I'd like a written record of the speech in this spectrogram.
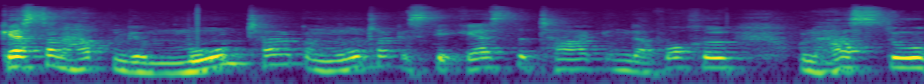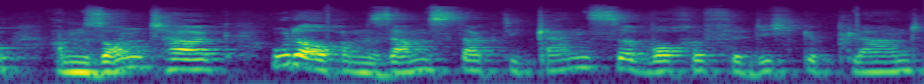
Gestern hatten wir Montag und Montag ist der erste Tag in der Woche und hast du am Sonntag oder auch am Samstag die ganze Woche für dich geplant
